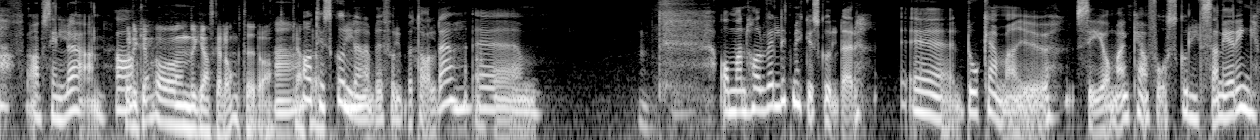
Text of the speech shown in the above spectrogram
av sin lön. Ja. Och det kan vara under ganska lång tid då? Ja, ja tills skulderna blir fullbetalda. Mm. Eh, om man har väldigt mycket skulder, eh, då kan man ju se om man kan få skuldsanering.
